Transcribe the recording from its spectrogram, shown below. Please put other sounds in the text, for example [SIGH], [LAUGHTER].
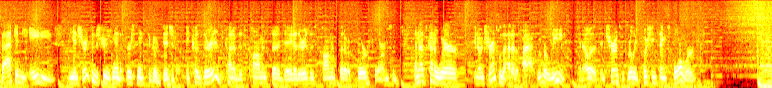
back in the 80s, the insurance industry was one of the first ones to go digital because there is kind of this common set of data, there is this common set of ACORD forms, and, and that's kind of where, you know, insurance was ahead of the pack. We were leading, you know, insurance was really pushing things forward.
